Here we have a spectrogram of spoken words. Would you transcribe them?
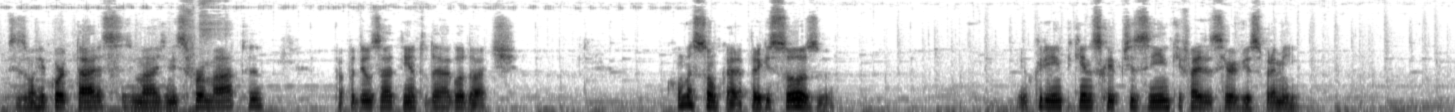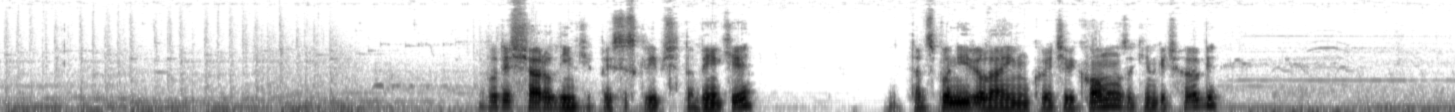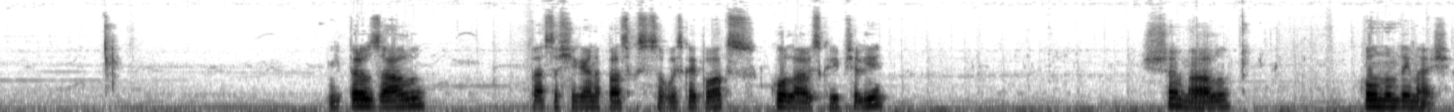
Vocês vão recortar essas imagens nesse formato para poder usar dentro da Godot. Como eu sou um cara preguiçoso, eu criei um pequeno scriptzinho que faz esse serviço para mim. Vou deixar o link para esse script também aqui. Está disponível lá em Creative Commons, aqui no GitHub. E para usá-lo, basta chegar na pasta que você salvou o Skybox, colar o script ali chamá-lo com o nome da imagem.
